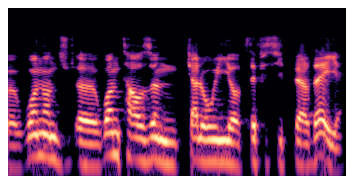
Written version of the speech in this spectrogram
100 uh, 1,000 calorie of deficit per day.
